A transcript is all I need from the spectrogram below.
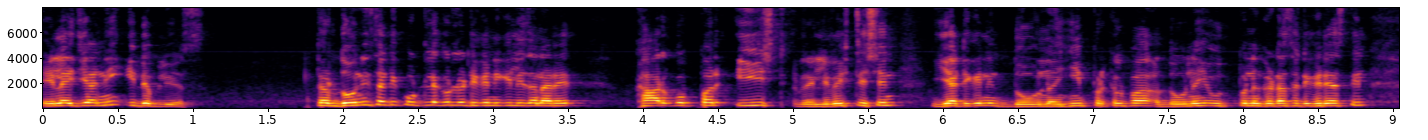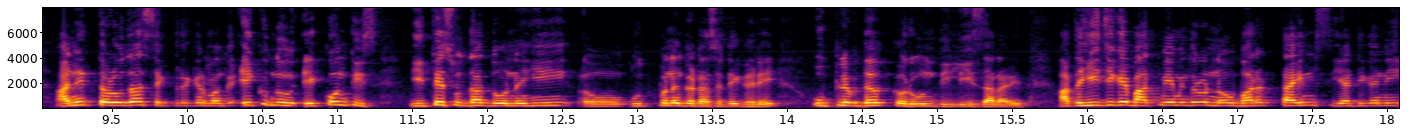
एल आय जी आणि ई डब्ल्यू एस तर दोन्हीसाठी कुठल्या कुठल्या ठिकाणी केली जाणार आहेत? खारकोपर ईस्ट रेल्वे स्टेशन या ठिकाणी दोनही प्रकल्प दोनही उत्पन्न गटासाठी घरे असतील. आणि तळोजा सेक्टर क्रमांक एक एकोणतीस इथे सुद्धा दोनही उत्पन्न गटासाठी घरे उपलब्ध करून दिली जाणार आहेत. आता ही जी काही बातमी आहे मित्रांनो नवभारत टाइम्स या ठिकाणी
